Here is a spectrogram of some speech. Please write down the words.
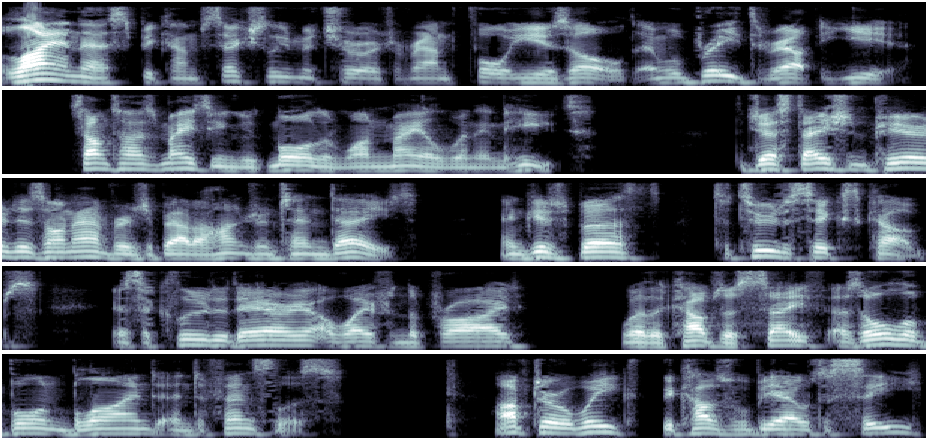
A lioness becomes sexually mature at around 4 years old and will breed throughout the year, sometimes mating with more than one male when in heat. The gestation period is on average about 110 days and gives birth to 2 to 6 cubs in a secluded area away from the pride where the cubs are safe as all are born blind and defenseless. After a week, the cubs will be able to see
